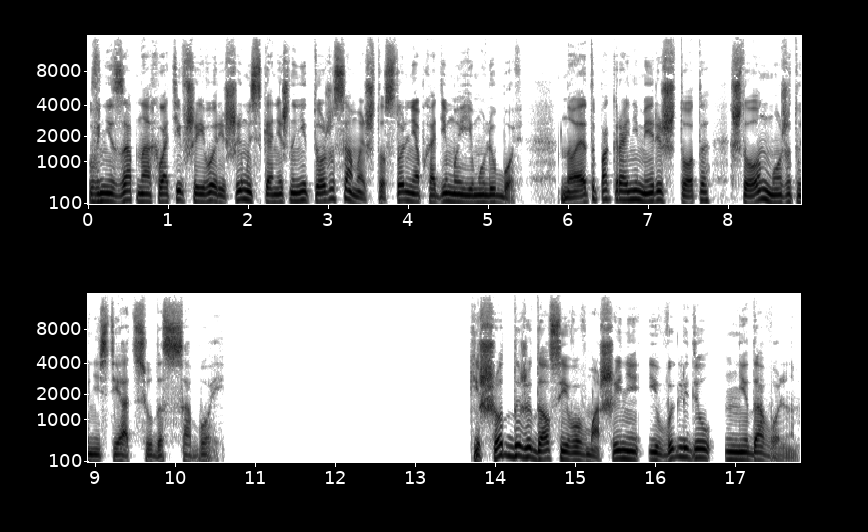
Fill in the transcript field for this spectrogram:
Внезапно охватившая его решимость, конечно, не то же самое, что столь необходимая ему любовь, но это, по крайней мере, что-то, что он может унести отсюда с собой. Кишот дожидался его в машине и выглядел недовольным.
